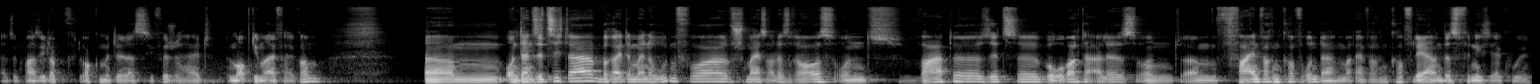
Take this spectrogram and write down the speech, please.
also quasi Lock, Lockmittel, dass die Fische halt im Optimalfall kommen. Ähm, und dann sitze ich da, bereite meine Routen vor, schmeiß alles raus und warte, sitze, beobachte alles und ähm, fahre einfach den Kopf runter, mach einfach den Kopf leer und das finde ich sehr cool.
